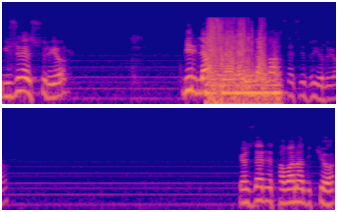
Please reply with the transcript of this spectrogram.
Yüzüne sürüyor. Bir la ilahe illallah sesi duyuluyor. Gözlerini tavana dikiyor.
